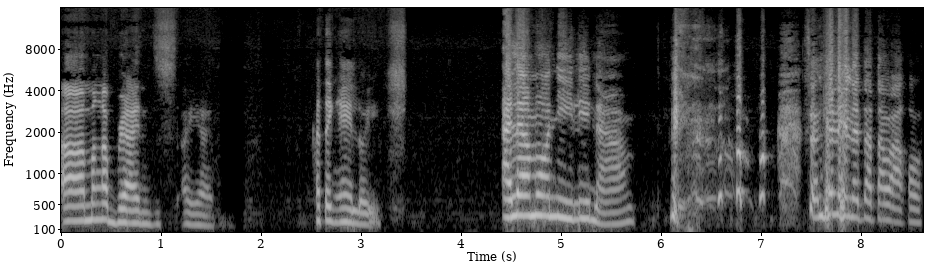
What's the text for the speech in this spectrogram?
uh, mga brands. Ayan. Ating Eloy. Alam mo, Nili, na, Sandali, natatawa ako.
